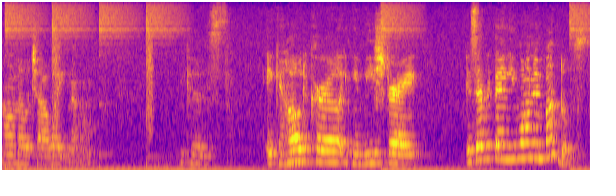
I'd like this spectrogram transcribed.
I don't know what y'all waiting on. Because it can hold a curl, it can be straight. It's everything you want in bundles.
